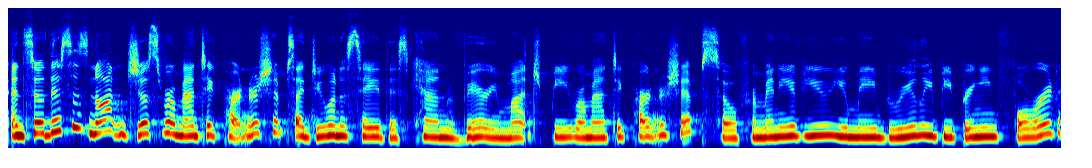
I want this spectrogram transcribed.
And so, this is not just romantic partnerships. I do want to say this can very much be romantic partnerships. So, for many of you, you may really be bringing forward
